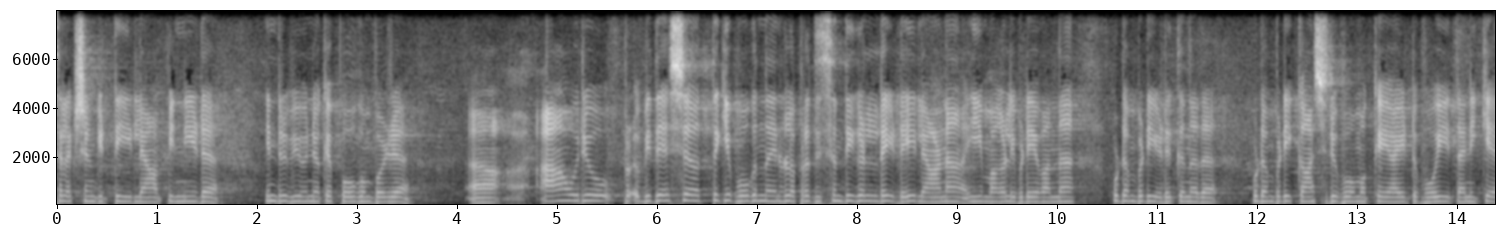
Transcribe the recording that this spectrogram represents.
സെലക്ഷൻ കിട്ടിയില്ല. പിന്നീട് ഇന്റർവ്യൂവിനൊക്കെ പോകുമ്പോൾ ആ ഒരു വിദേശത്തേക്ക് പോകുന്നതിനുള്ള പ്രതിസന്ധികളുടെ ഇടയിലാണ് ഈ മകൾ ഇവിടെ വന്ന് ഉടമ്പടി എടുക്കുന്നത്. ഉടമ്പടി കാശ് രൂപവുമൊക്കെ ആയിട്ട് പോയി തനിക്ക്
